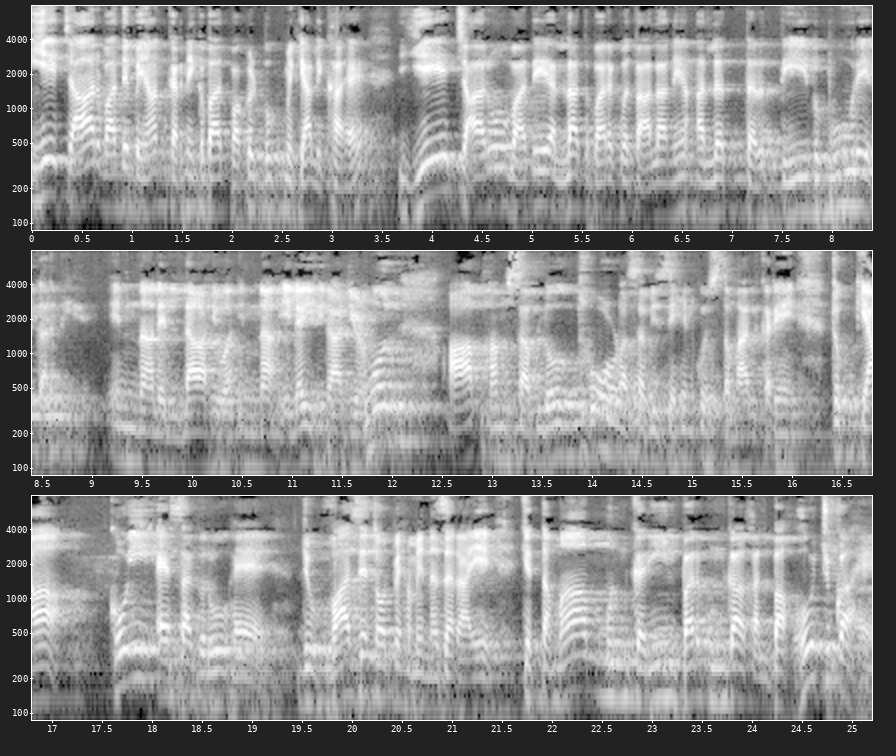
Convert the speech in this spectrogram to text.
یہ چار وعدے بیان کرنے کے بعد پاکٹ بک میں کیا لکھا ہے؟ یہ چاروں وعدے اللہ تبارک و تعالیٰ نے اللہ ترتیب پورے کر دیے۔ انا للہ و انا الیہ راجعون۔ آپ ہم سب لوگ تھوڑا سا بھی ذہن کو استعمال کریں تو کیا کوئی ایسا گروہ ہے جو واضح طور پہ ہمیں نظر آئے کہ تمام منکرین پر ان کا غلبہ ہو چکا ہے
